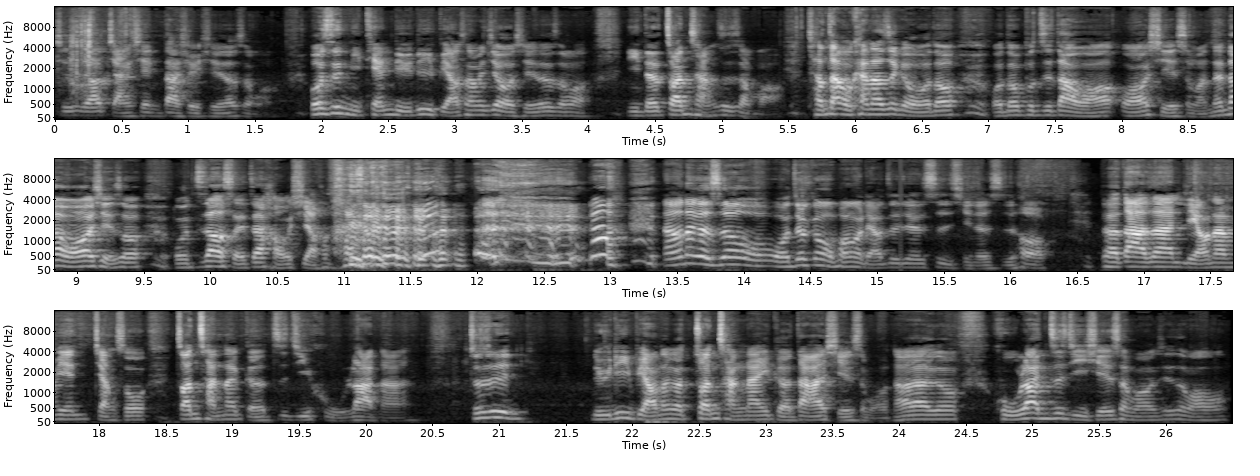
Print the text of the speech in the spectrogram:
就是要讲一些你大学学到什么，或是你填履历表上面就有写的什么，你的专长是什么？常常我看到这个，我都我都不知道我要我要写什么。难道我要写说我知道谁在好小吗？然后那个时候我我就跟我朋友聊这件事情的时候，那大家在聊那边讲说专长那个自己胡烂啊，就是履历表那个专长那一个大家写什么，然后他说胡乱自己写什么，写什么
